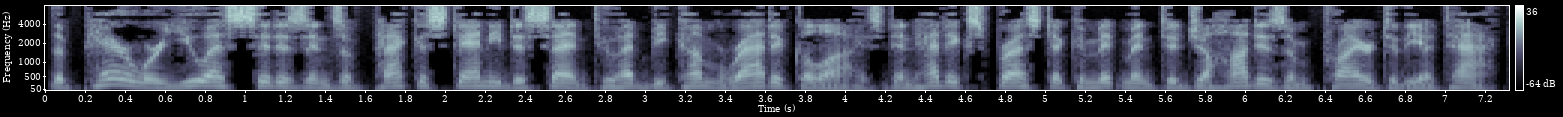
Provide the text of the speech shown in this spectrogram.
The pair were U.S. citizens of Pakistani descent who had become radicalized and had expressed a commitment to jihadism prior to the attack.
